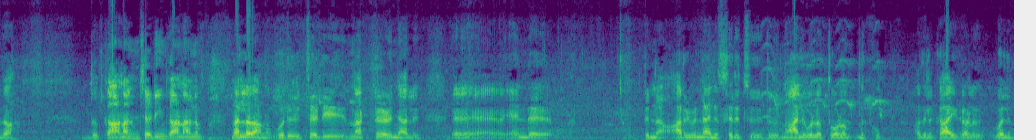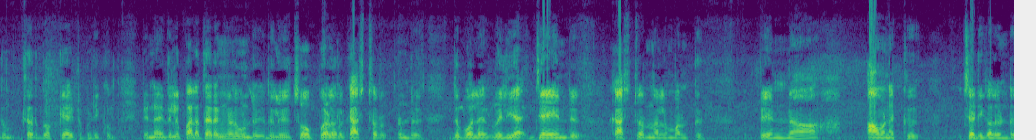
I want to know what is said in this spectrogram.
ഇതാ ഇത് കാണാനും ചെടിയും കാണാനും നല്ലതാണ്. ഒരു ചെടി നട്ട് കഴിഞ്ഞാൽ എന്റെ പിന്നെ അറിവിനനുസരിച്ച് ഇത് നാല് കൊല്ലത്തോളം നിൽക്കും. അതിൽ കായ്കൾ വലുതും ചെറുതും ഒക്കെ ആയിട്ട് പിടിക്കും. പിന്നെ ഇതിൽ പല തരങ്ങളും ഉണ്ട്. ഇതിൽ ചുവപ്പ് കളർ കാസ്റ്റർ ഉണ്ട്. ഇതുപോലെ വലിയ ജയന്റ് കാസ്റ്റർ എന്നെല്ലാം പറഞ്ഞിട്ട് പിന്നെ അവണക്ക് ചെടികളുണ്ട്.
